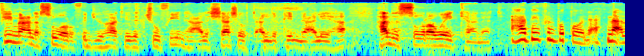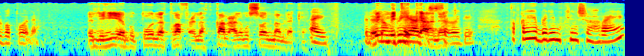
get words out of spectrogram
في معنا صور وفيديوهات إذا تشوفينها على الشاشة وتعلقين عليها هذه الصورة وين كانت؟ هذه في البطولة أثناء البطولة. اللي هي بطولة رفع الأثقال على مستوى المملكة. أي متى الأولمبياد كانت؟ السعودي تقريبا يمكن شهرين.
